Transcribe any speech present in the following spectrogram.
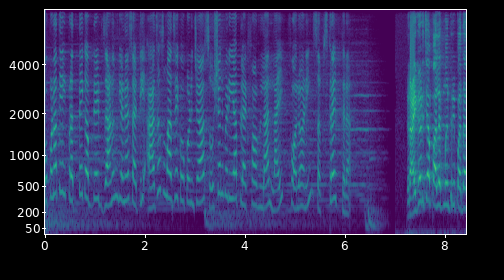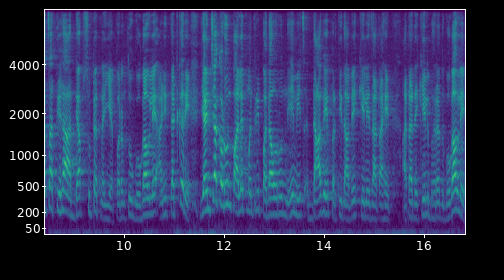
कोकणातील प्रत्येक अपडेट जाणून घेण्यासाठी आजच माझे कोकणच्या सोशल मीडिया प्लॅटफॉर्मला लाईक फॉलो आणि सबस्क्राईब करा. रायगडच्या पालकमंत्री पदाचा तिढा अद्याप सुटत नाहीये परंतु गोगावले आणि तटकरे यांच्याकडून पालकमंत्री पदावरून नेहमीच दावे प्रतिदावे केले जात आहेत. आता देखील भरत गोगावले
